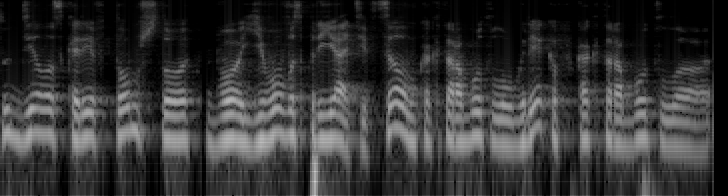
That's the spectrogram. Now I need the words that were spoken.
Тут дело скорее в том, что в его восприятии в целом как это работало у греков, как это работало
